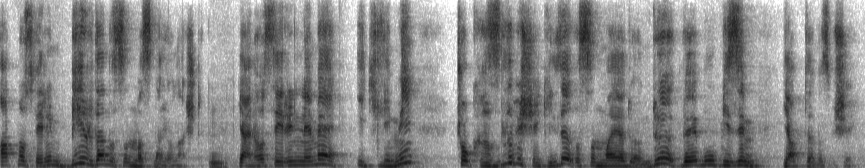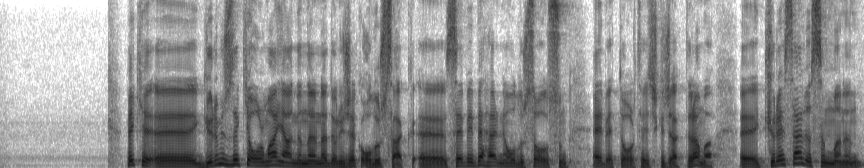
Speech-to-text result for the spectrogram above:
atmosferin birden ısınmasına yol açtık. Yani o serinleme iklimi çok hızlı bir şekilde ısınmaya döndü ve bu bizim yaptığımız bir şey. Peki e, günümüzdeki orman yangınlarına dönecek olursak e, sebebi her ne olursa olsun elbette ortaya çıkacaktır ama e, küresel ısınmanın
